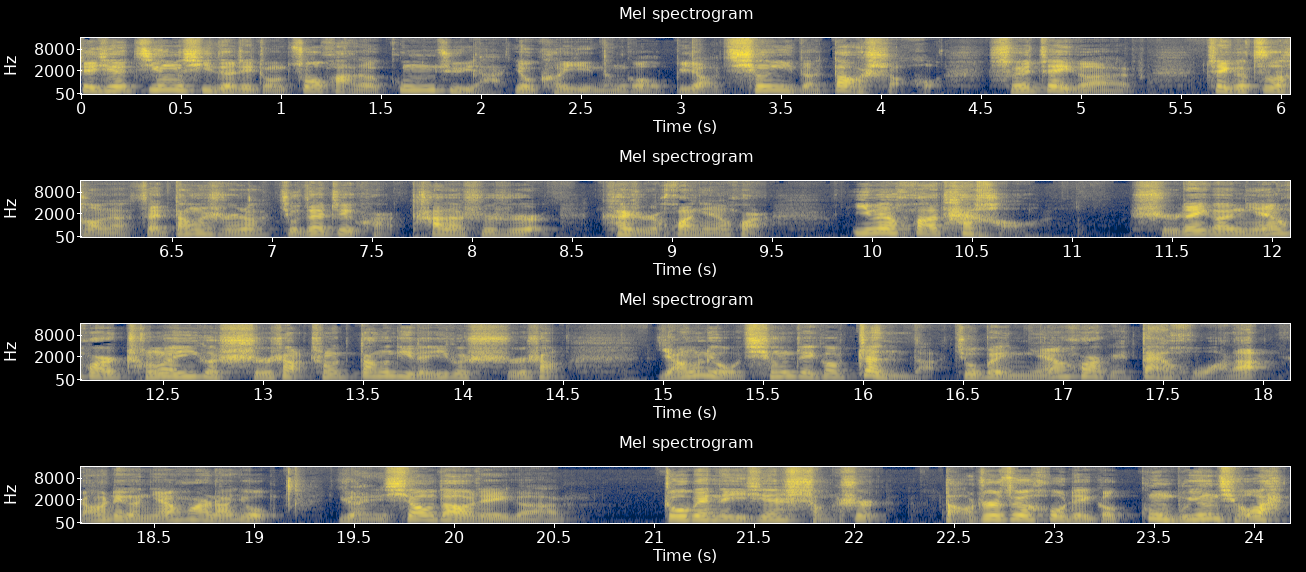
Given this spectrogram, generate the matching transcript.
这些精细的这种作画的工具啊，又可以能够比较轻易的到手，所以这个这个字号呢，在当时呢，就在这块踏踏实实开始画年画，因为画的太好，使这个年画成了一个时尚，成了当地的一个时尚。杨柳青这个镇子就被年画给带火了，然后这个年画呢，又远销到这个周边的一些省市，导致最后这个供不应求啊，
